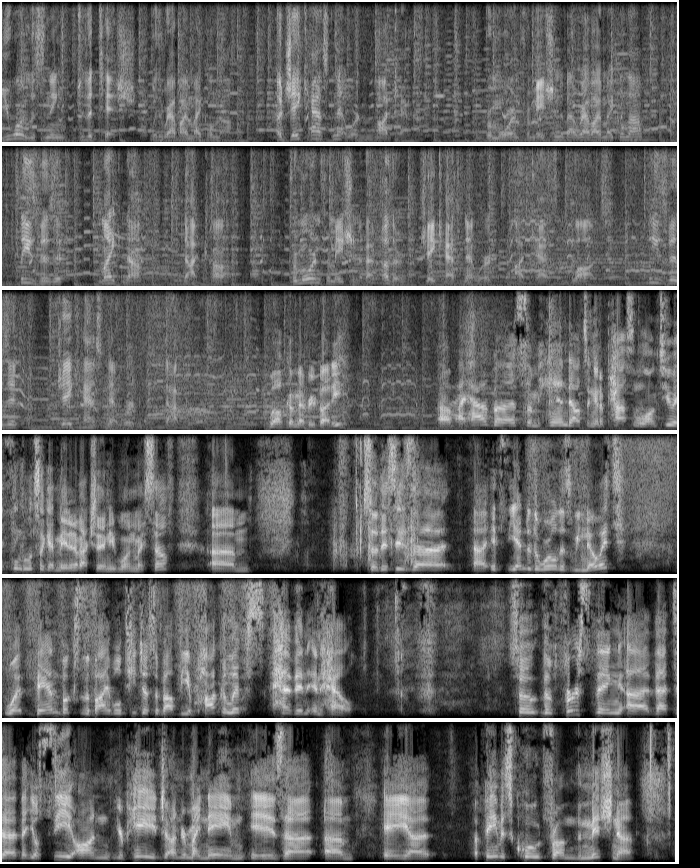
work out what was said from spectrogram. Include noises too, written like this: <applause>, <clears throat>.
You are listening to The Tish with Rabbi Michael Knopf, a JCast Network podcast. For more information about Rabbi Michael Knopf, please visit mikeknopf.com. For more information about other JCast Network podcasts and blogs, please visit jcastnetwork.org. Welcome, everybody. Um, I have uh, some handouts I'm going to pass them along to you. I think it looks like I made it up. Actually, I need one myself. Um, so this is, uh, uh, it's the end of the world as we know it. What banned books of the Bible teach us about the apocalypse, heaven, and hell. So the first thing uh, that uh, that you'll see on your page under my name is uh, um, a uh, a famous quote from the Mishnah.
